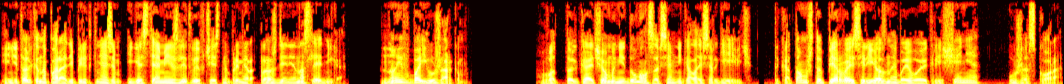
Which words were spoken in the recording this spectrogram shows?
И не только на параде перед князем и гостями из Литвы в честь, например, рождения наследника, но и в бою жарком. Вот только о чем и не думал совсем Николай Сергеевич, так о том, что первое серьезное боевое крещение уже скоро.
